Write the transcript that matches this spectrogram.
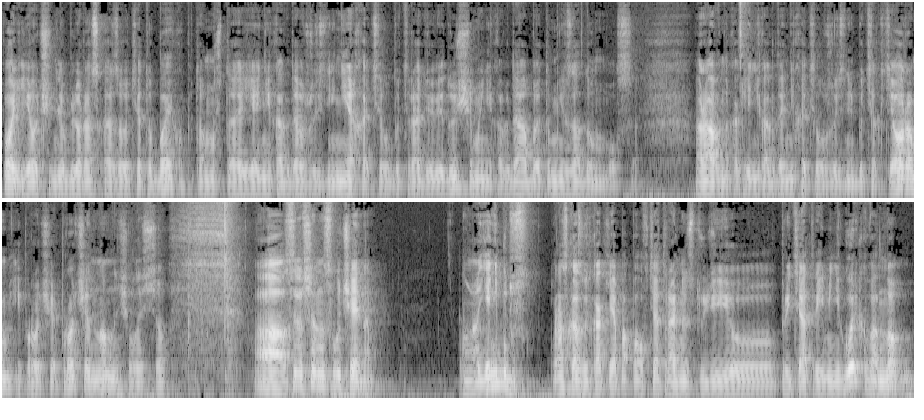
Ой, я очень люблю рассказывать эту байку, потому что я никогда в жизни не хотел быть радиоведущим и никогда об этом не задумывался. Равно как я никогда не хотел в жизни быть актером и прочее, прочее, но началось все совершенно случайно. А, Я не буду рассказывать, как я попал в театральную студию при театре имени Горького, но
